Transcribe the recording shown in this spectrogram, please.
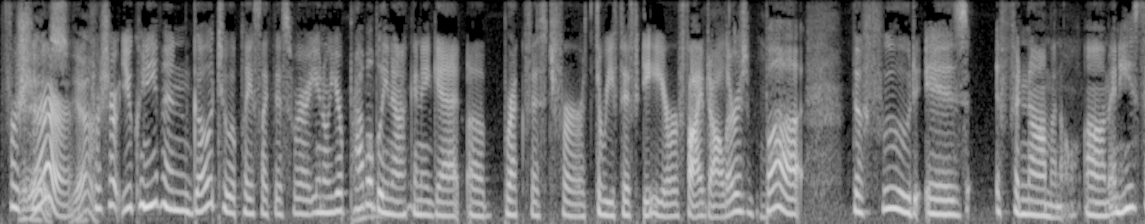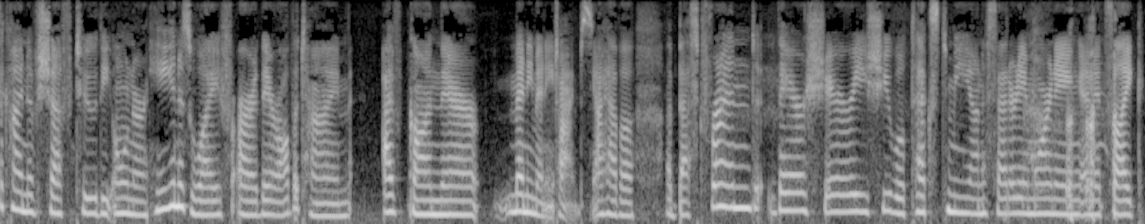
For sure. yeah. For sure. You can even go to a place like this where, you know, you're probably not going to get a breakfast for 350 or $5, but The food is phenomenal. Um, and he's the kind of chef, too, the owner. He and his wife are there all the time. I've gone there many, many times. I have a, a best friend there, Sherry. She will text me on a Saturday morning, and it's like,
